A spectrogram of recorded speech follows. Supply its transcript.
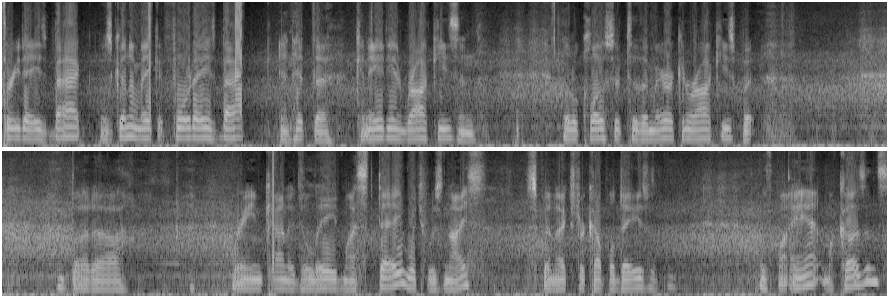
three days back. Was gonna make it four days back and hit the Canadian Rockies and a little closer to the American Rockies, but but uh, rain kind of delayed my stay, which was nice. Spent an extra couple days with with my aunt, my cousins,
